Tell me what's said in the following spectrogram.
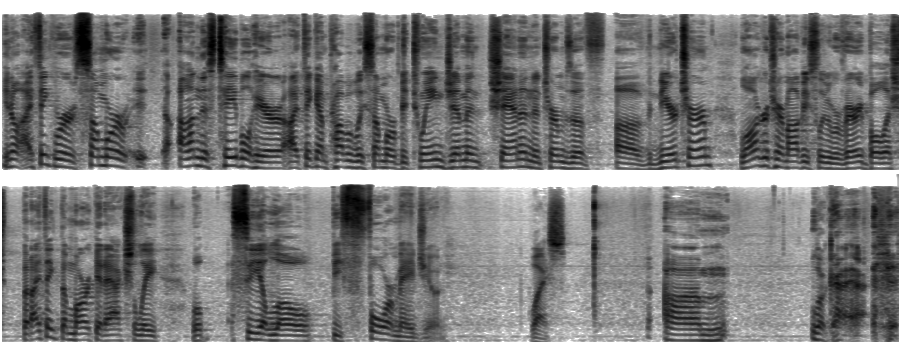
you know, I think we're somewhere on this table here. I think I'm probably somewhere between Jim and Shannon in terms of, of near term. Longer term, obviously, we're very bullish, but I think the market actually will see a low before May, June. Weiss. Um, look, I,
